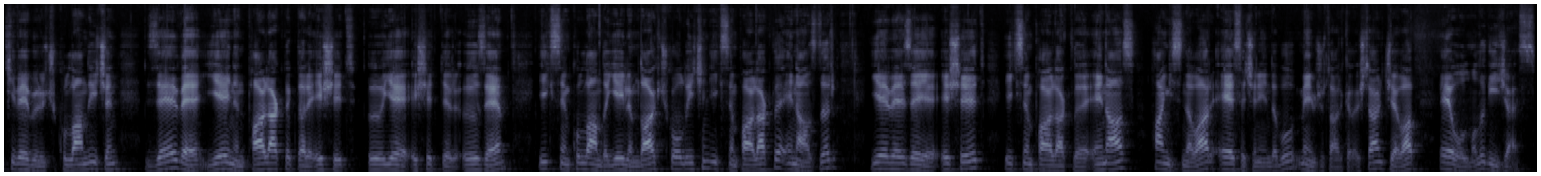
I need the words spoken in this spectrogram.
2V bölü 3'ü kullandığı için Z ve Y'nin parlaklıkları eşit. IY eşittir IZ. X'in kullandığı gerilim daha küçük olduğu için X'in parlaklığı en azdır. Y ve Z'ye eşit. X'in parlaklığı en az. Hangisinde var? E seçeneğinde bu mevcut arkadaşlar. Cevap E olmalı diyeceğiz.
